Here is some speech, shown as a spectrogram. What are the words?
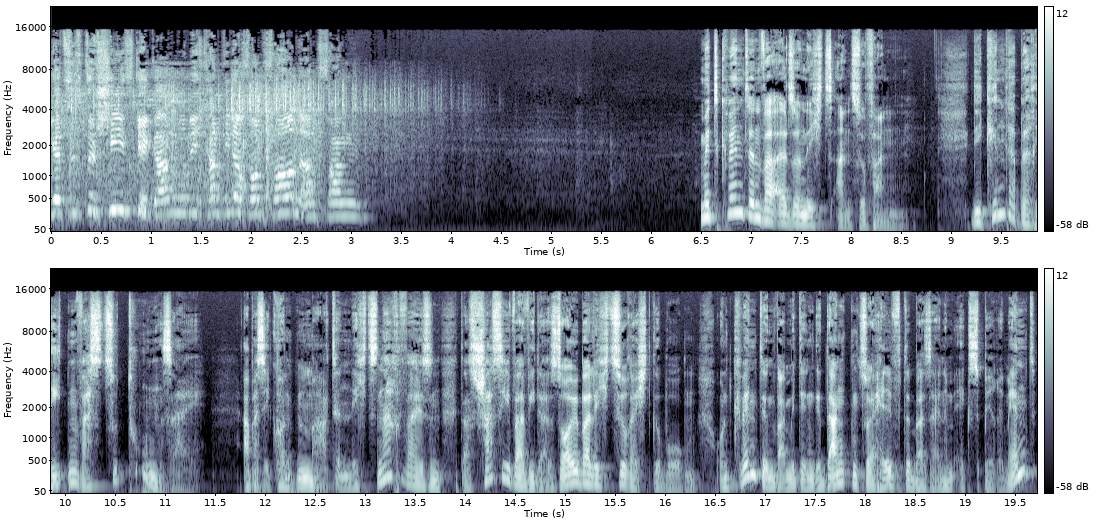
Jetzt ist es schief gegangen und ich kann wieder von vorn anfangen. Mit Quentin war also nichts anzufangen. Die Kinder berieten, was zu tun sei. Aber sie konnten Martin nichts nachweisen. Das Chassis war wieder säuberlich zurechtgebogen. Und Quentin war mit den Gedanken zur Hälfte bei seinem Experiment,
